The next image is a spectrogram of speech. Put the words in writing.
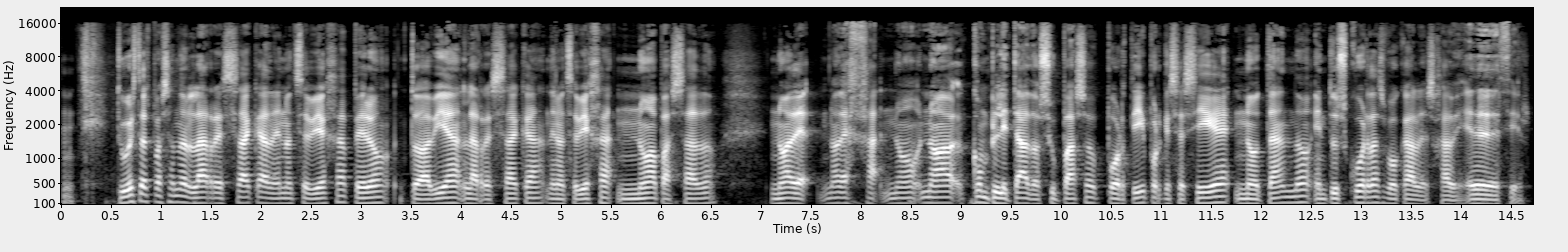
Tú estás pasando la resaca de Nochevieja, pero todavía la resaca de Nochevieja no ha pasado, no ha, no, no ha completado su paso por ti porque se sigue notando en tus cuerdas vocales, Javi, he de decir.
